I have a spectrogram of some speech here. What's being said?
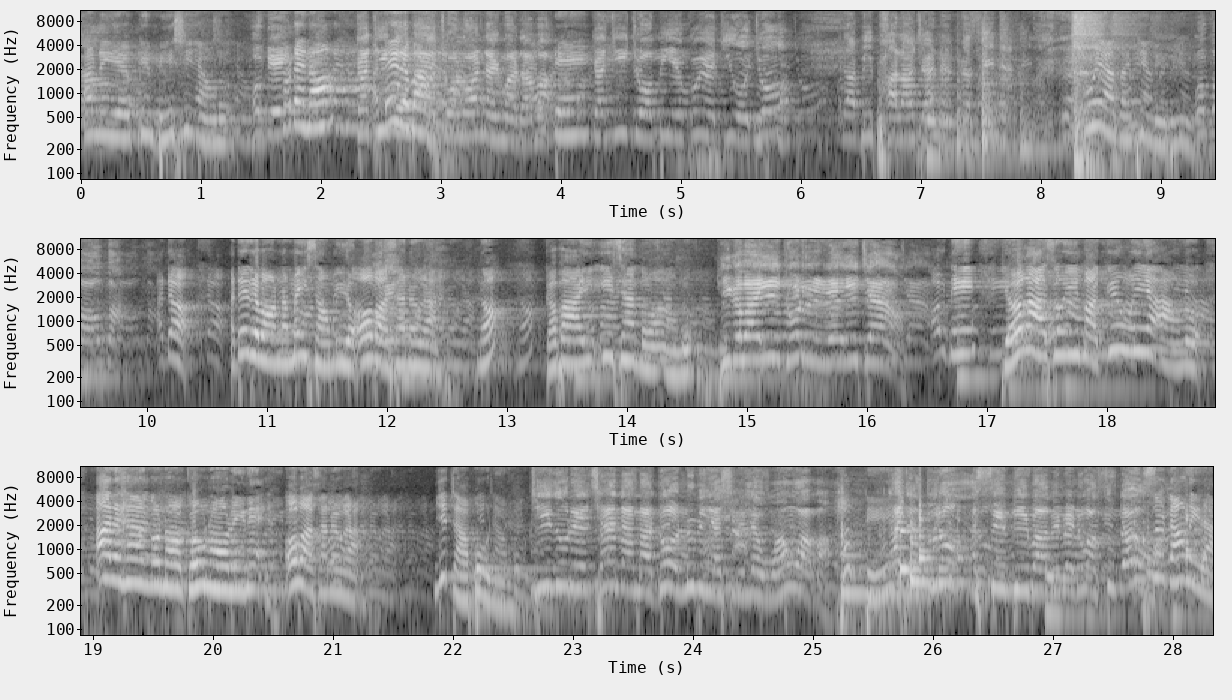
ဗျာအနေရကင်းဘေးရှိအောင်လို့ဟုတ်တယ်ဟုတ်တယ်နော်ကကြီးအဲ့ကဒါပါကျော်လွှားနိုင်မှာဒါမှဟုတ်တယ်ကကြီးကျော်ပြီးရင်ကိုယ့်ရဲ့ကြီးကိုကျော်ကပြီးဖာလာချမ်းနဲ့နှစ်စိမ့်နဲ့ကိုရဆိုင်ဖြစ်နေပြီဟုတ်ပါဟုတ်ပါအဲ့တော့အတိတ်တဘောင်နမိတ်ဆောင်ပြီးတော့ဩဘာဆန်းတို့ကနော်ကဘာကြီးအေးချမ်းသွားအောင်လို့ဒီကဘာကြီးဒိုးတွေလည်းအေးချမ်းဟုတ်တယ်ယောဂအဆိုကြီးမှာကင်းဝေးရအောင်လို့အရဟံကုံတော်ဂုံတော်တွေနဲ့ဩဘာဆန်းတို့က မြစ်တာပို့နေတာကြီးသူတွေချမ်းသာမှတို့လူပညာရှင်တွေလည်းဝမ်းဝပါဟုတ်တယ်အဲ့ဒါသူတို့အစင်ပြေပါသေးပဲတို့ကဆုတောင်းဆွတ်တောင်းနေတာ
